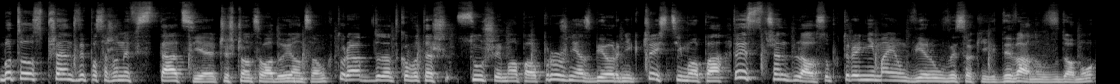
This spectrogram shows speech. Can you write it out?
bo to sprzęt wyposażony w stację czyszcząco ładującą, która dodatkowo też suszy mopa, opróżnia zbiornik, czyści mopa. To jest sprzęt dla osób, które nie mają wielu wysokich dywanów w domu,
